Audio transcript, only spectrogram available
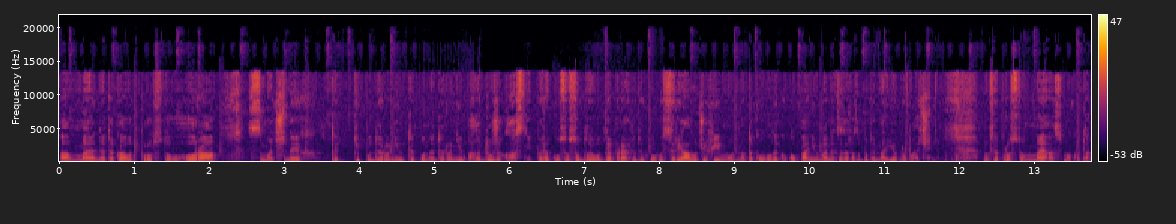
А в мене така от просто гора смачних, типу дерунів, типу не дерунів, але дуже класний перекус, особливо для перегляду якогось серіалу чи фільму. На таку велику компанію у мене це зараз буде на Євробачення. Ну це просто мега смакота.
